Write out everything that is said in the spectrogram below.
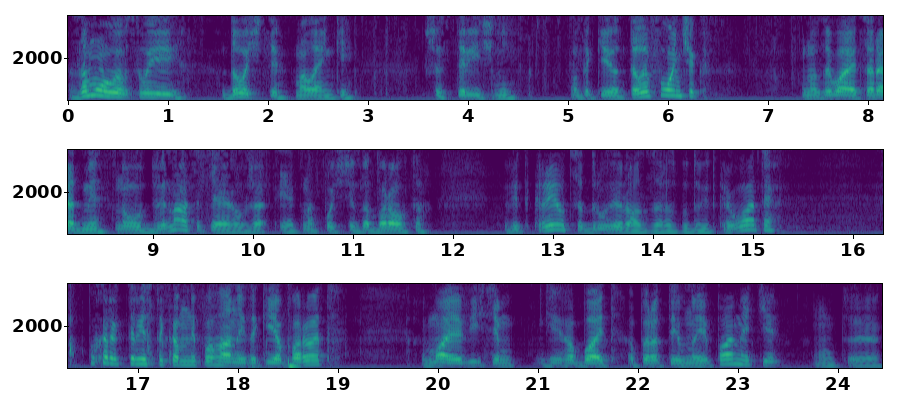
Замовив своїй дочці маленькій, шестирічній, отакий от телефончик. Називається Redmi Note 12. Я його вже як на почті забирав, то відкрив. Це другий раз зараз буду відкривати. По характеристикам непоганий такий апарат. Має 8 ГБ оперативної пам'яті. От, е,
